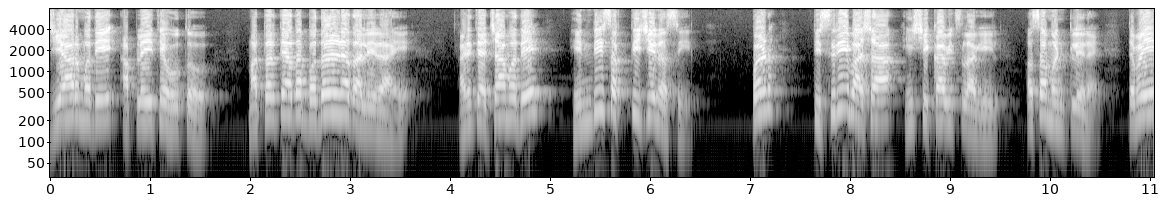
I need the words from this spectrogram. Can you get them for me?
जी आरमध्ये आपल्या इथे होतं. मात्र ते आता बदलण्यात आलेलं आहे आणि त्याच्यामध्ये हिंदी सक्तीची नसेल पण तिसरी भाषा ही शिकावीच लागेल असं म्हटलेलं आहे. त्यामुळे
